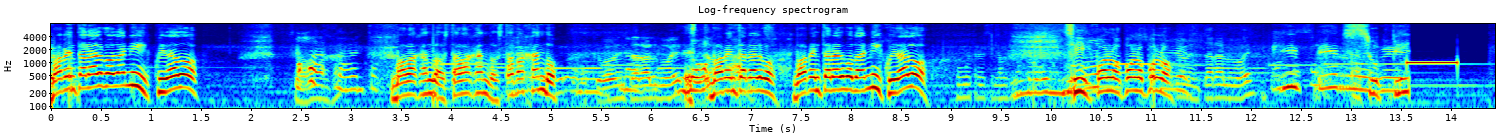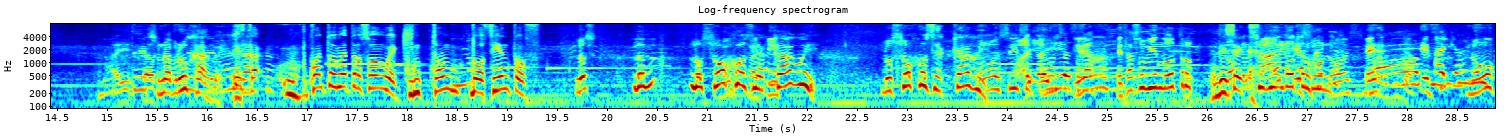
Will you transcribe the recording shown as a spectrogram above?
Va a aventar algo, Dani. Cuidado. Va bajando, está bajando, está bajando. Va a aventar algo, ¿eh? Va a aventar algo. Va a aventar algo, Dani. Cuidado. Sí, ponlo, ponlo, ponlo. algo, ¿eh? Su p... Ahí está. Es una bruja, güey. Está, ¿Cuántos metros son, güey? Quin- Son 200. Los, los, los ojos de acá, güey. Los ojos de acá, güey. No, sí, se Ahí, ahí, Mira, está subiendo otro. Dice, subiendo es otro. un- No, es eh, es- no,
